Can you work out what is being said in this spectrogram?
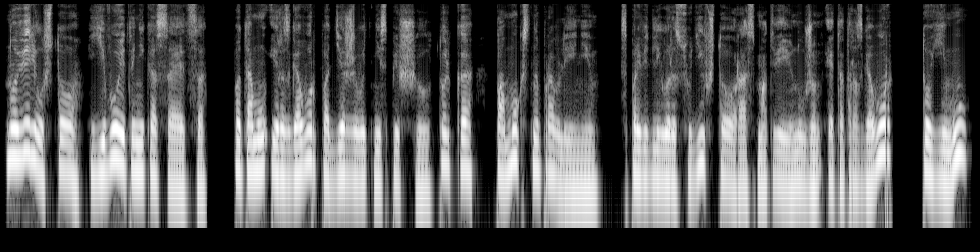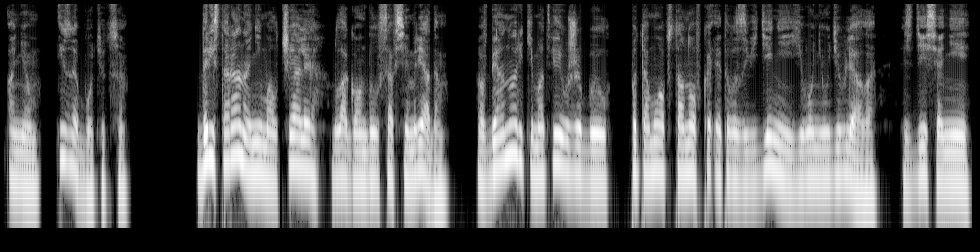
но верил, что его это не касается, потому и разговор поддерживать не спешил, только помог с направлением, справедливо рассудив, что раз Матвею нужен этот разговор, то ему о нем и заботиться. До ресторана они молчали, благо он был совсем рядом. В Бионорике Матвей уже был, потому обстановка этого заведения его не удивляла. Здесь они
